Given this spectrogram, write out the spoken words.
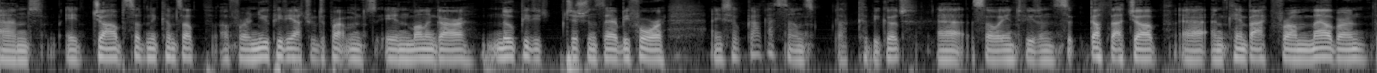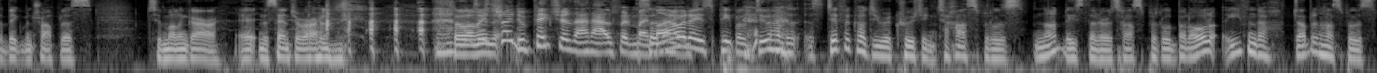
and a job suddenly comes up for a new paediatric department in Mullingar. No paediatricians there before, and he said, "God, that sounds that could be good." Uh, so I interviewed and got that job, uh, and came back from Melbourne, the big metropolis, to Mullingar uh, in the centre of Ireland. so I'm I mean, just trying to picture that Alf in my so mind. nowadays people do have difficulty recruiting to hospitals, not least the Lourdes Hospital, but all even the Dublin hospitals,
